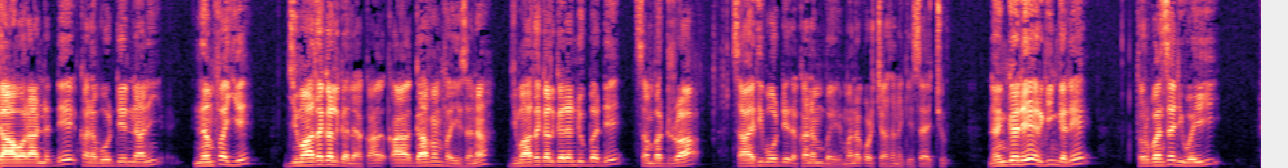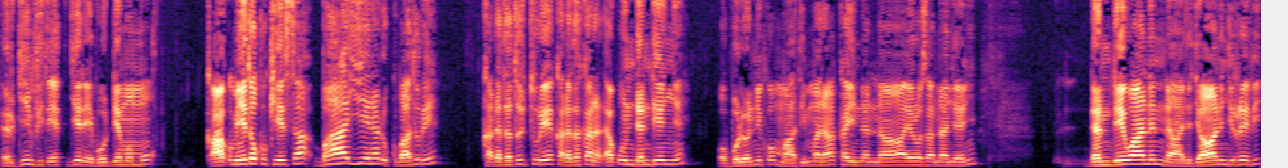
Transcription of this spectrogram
jaawaraannadhee kana booddee naanii nan fayyee. Jimaata galgala gaafan fayyee sana jimaata galgalan dubbadhee sanbaduraa sa'aatii booddeedha kanan bahe mana qorichaa sana keessaa jechuudha. Nan galee ergiin galee torban sadii wayii ergiin fixee jedhee booddee immoo qaaqumee tokko keessaa baay'ee na dhukkubaa ture kadhatatu ture kadhata kana dhaquu hin dandeenye obboloonni koo maatiin manaa kan hin yeroo isaan naan jedhanii dandee waan na ajajaa waan hin jirreefi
